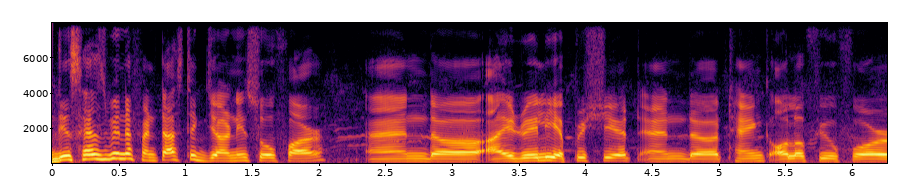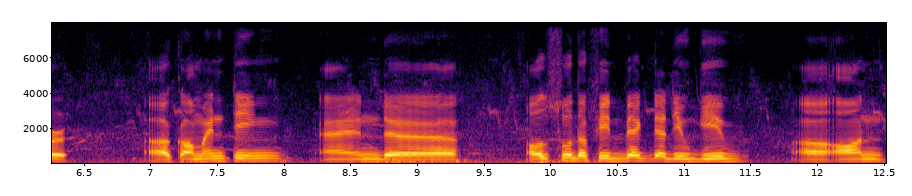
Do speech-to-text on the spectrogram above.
This has been a fantastic journey so far and uh, I really appreciate and uh, thank all of you for uh, commenting and also the feedback that you give on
